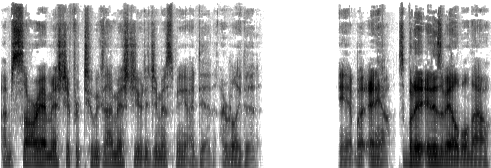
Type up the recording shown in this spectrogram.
I'm sorry I missed you for two weeks. I missed you. Did you miss me? I did. I really did. And but anyhow, so but it, it is available now,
